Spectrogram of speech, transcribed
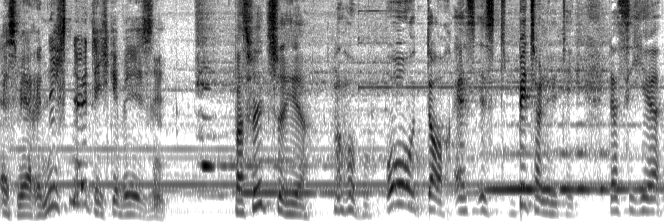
Es wäre nicht nötig gewesen. Was willst du hier? Oh, oh, doch, es ist bitter nötig, dass Sie hier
